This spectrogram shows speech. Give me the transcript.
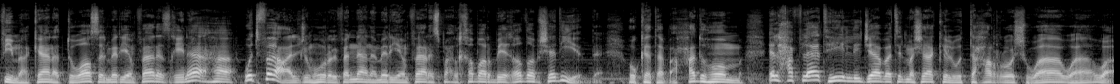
فيما كانت تواصل مريم فارس غنائها وتفاعل جمهور الفنانة مريم فارس مع الخبر بغضب شديد. وكتب أحدهم الحفلات هي اللي جابت المشاكل والتحرش و و و.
